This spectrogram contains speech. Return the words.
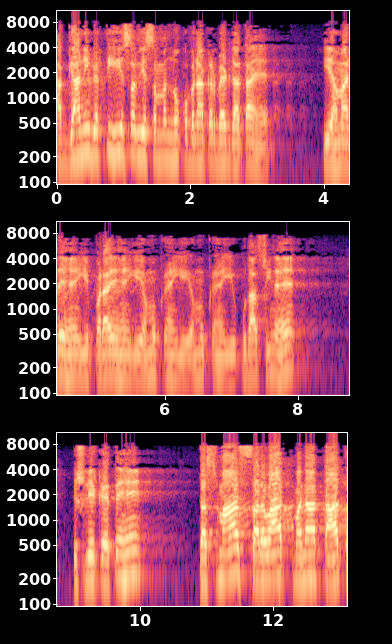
अज्ञानी व्यक्ति ही सब ये संबंधों को बनाकर बैठ जाता है। ये हमारे हैं, ये पराये हैं, ये अमुक हैं, ये अमुक हैं, ये उदासीन हैं। इसलिए कहते हैं, तस्मात सर्वात्मना तात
